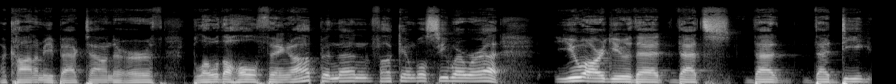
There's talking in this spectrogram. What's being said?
economy back down to earth. Blow the whole thing up, and then fucking we'll see where we're at. You argue that that's that that de,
